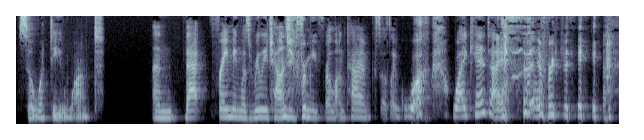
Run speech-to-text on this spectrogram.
so what do you want and that framing was really challenging for me for a long time because I was like, what? Why can't I have everything?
